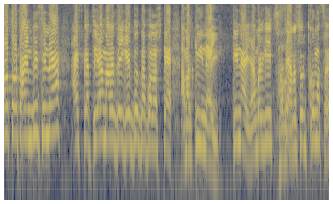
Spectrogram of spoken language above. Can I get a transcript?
কত টাইম দিছি না? আজকে তুই আমার দেখে দুধ বলাসকে আমার কি নাই? কি নাই? আমার কি সারা- তেরো সুদ কম আছে?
